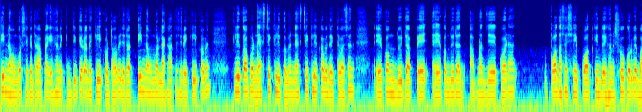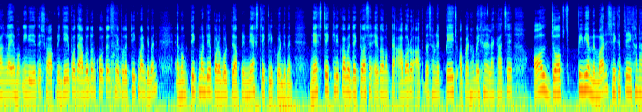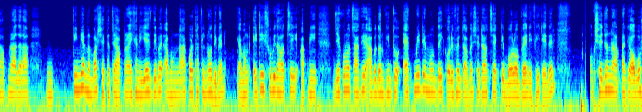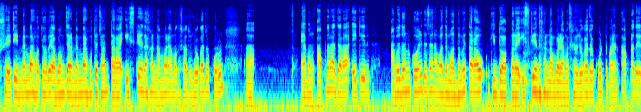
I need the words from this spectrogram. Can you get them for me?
তিন নভেম্বর। সেক্ষেত্রে আপনাকে এখানে দ্বিতীয়টাতে ক্লিক করতে হবে, যেটা তিন নভেম্বর লেখা আছে সেটাই ক্লিক করবেন। ক্লিক করার পর নেক্সটে ক্লিক করবেন। নেক্সটে ক্লিক করবে, দেখতে পাচ্ছেন এরকম দুইটা পেজ এরকম দুইটা আপনার যে কয়টা পদ আছে, সেই পদ কিন্তু এখানে শো করবে বাংলায় এবং ইংরেজিতে। সো আপনি যেই পদে আবেদন করতে সেই পদে টিক মার্ক দেবেন এবং টিক মার্ক দিয়ে পরবর্তী আপনি নেক্সটে ক্লিক করে দেবেন। নেক্সটে ক্লিক করবে, দেখতে পাচ্ছেন এরকম একটা আবারও আপনার সামনে পেজ ওপেন হবে। এখানে লেখা আছে অল জবস প্রিমিয়াম মেম্বার সেক্ষেত্রে এখানে আপনারা যারা প্রিমিয়াম মেম্বার সেক্ষেত্রে আপনারা এখানে ইয়েস দিবেন এবং না করে থাকলে নো দিবেন। এবং এটির সুবিধা হচ্ছে, আপনি যে কোনো চাকরির আবেদন কিন্তু এক মিনিটের মধ্যেই করে ফেলতে হবে। সেটা হচ্ছে একটি বড় বেনিফিট এদের। এবং সেই জন্য আপনাকে অবশ্যই এটির মেম্বার হতে হবে এবং যারা মেম্বার হতে চান, তারা স্ক্রিনে দেখার নাম্বারে আমাদের সাথে যোগাযোগ করুন। এবং আপনারা যারা এটির আবেদন করে নিতে চান আমাদের মাধ্যমে, তারাও কিন্তু আপনারা স্ক্রিনে দেখার নাম্বারে আমার সাথে যোগাযোগ করতে পারেন। আপনাদের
